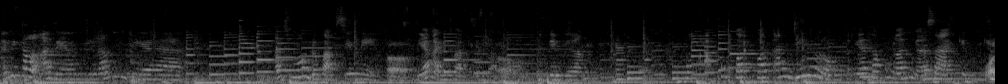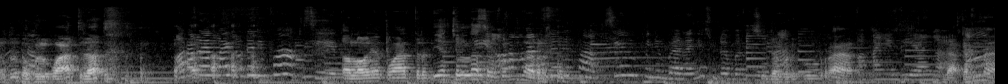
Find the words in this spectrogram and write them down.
Ini kalau ada yang bilang dia kan semua udah vaksin nih, Ah. dia nggak divaksin. Terus dia bilang, "Wah, aku kuat-kuat aja loh. Ternyata aku nggak nggak sakit. wah itu Gimana? double kuadrat Orang yang lain udah divaksin. tololnya kuadrat ya jelas ya orang benar lain udah divaksin, sudah berkurang. sudah berkurang Makanya dia nggak kena.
